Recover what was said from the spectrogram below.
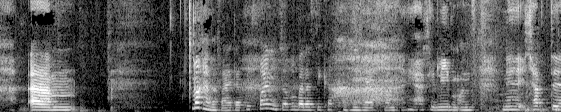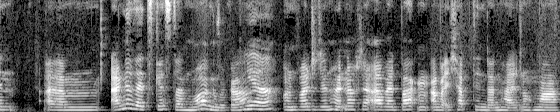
ähm, Mach einfach weiter. Wir freuen uns darüber, dass die Katzen hierher kommen. ja, die lieben uns. Nee, ich habe den ähm, angesetzt gestern Morgen sogar. Ja. Und wollte den heute nach der Arbeit backen, aber ich habe den dann halt nochmal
